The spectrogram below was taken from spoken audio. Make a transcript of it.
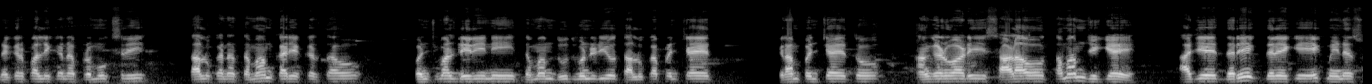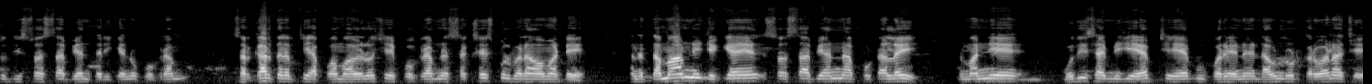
નગરપાલિકાના પ્રમુખશ્રી તાલુકાના તમામ કાર્યકર્તાઓ, પંચમહાલ ડેરીની તમામ દૂધ મંડળીઓ, તાલુકા પંચાયત, ગ્રામ પંચાયતો, આંગણવાડી, શાળાઓ, તમામ જગ્યાએ આજે દરેક દરેકે એક મહિના સુધી સ્વચ્છતા અભિયાન તરીકેનો પ્રોગ્રામ સરકાર તરફથી આપવામાં આવેલો છે. એ પ્રોગ્રામને સક્સેસફુલ બનાવવા માટે અને તમામની જગ્યાએ સ્વચ્છતા અભિયાનના ફોટા લઈ માન્ય મોદી સાહેબની જે એપ છે એપ ઉપર એને ડાઉનલોડ કરવાના છે.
